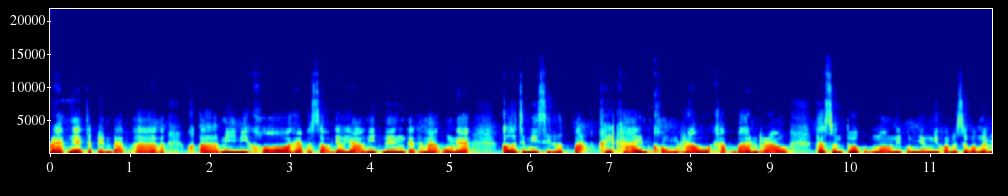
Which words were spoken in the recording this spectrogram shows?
แรกเนี่ยจะเป็นแบบมีมีคอฮะพระศอยาวๆนิดนึง แต่ถ้ามาองค์เนี้ยก็จะมีศิลปะคล้ายๆของเราครับบ้านเรา ถ้าส่วนตัวผมมองนี่ผมยังมีความรู้สึกว่าเหมือน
